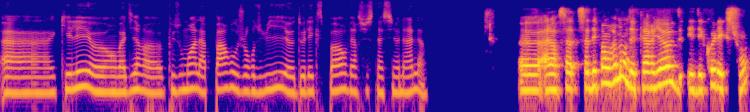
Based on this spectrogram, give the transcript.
quelle est, on va dire, plus ou moins la part aujourd'hui de l'export versus national? Euh, alors, ça, dépend vraiment des périodes et des collections.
